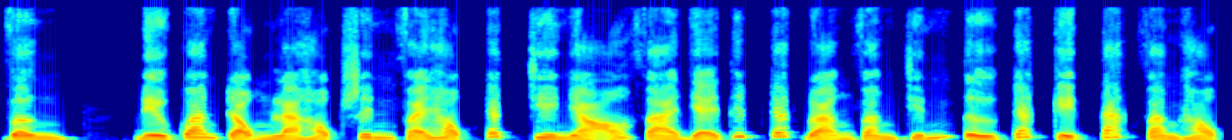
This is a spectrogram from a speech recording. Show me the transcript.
Vâng, điều quan trọng là học sinh phải học cách chia nhỏ và giải thích các đoạn văn chính từ các kiệt tác văn học,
